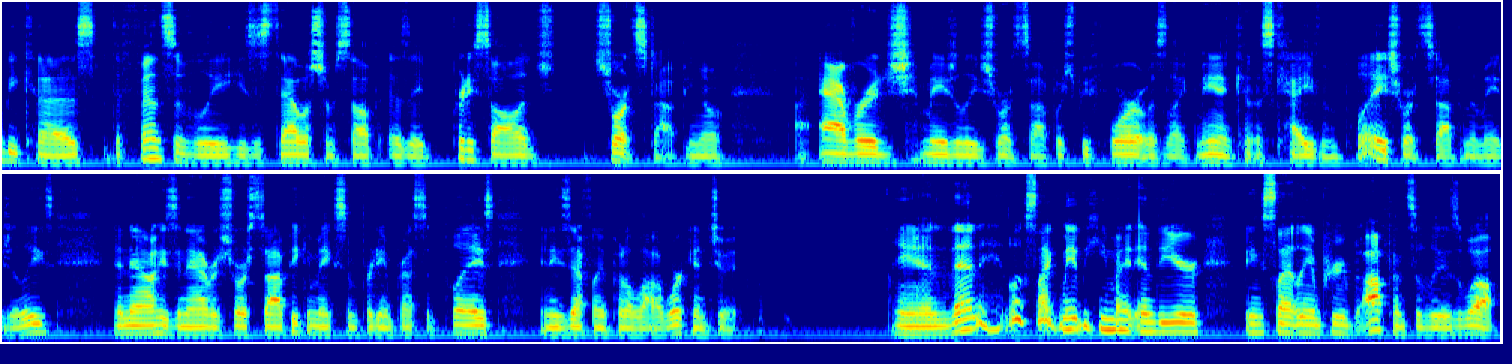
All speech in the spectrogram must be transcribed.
because defensively he's established himself as a pretty solid shortstop, you know, uh, average major league shortstop, which before it was like, man, can this guy even play shortstop in the major leagues? And now he's an average shortstop. He can make some pretty impressive plays, and he's definitely put a lot of work into it. And then it looks like maybe he might end the year being slightly improved offensively as well.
